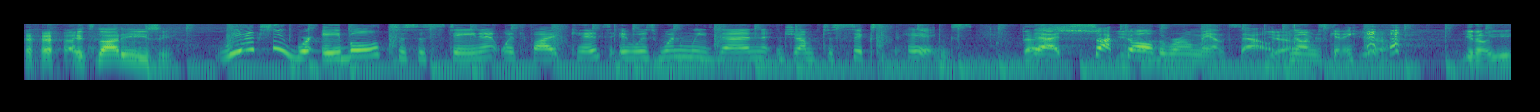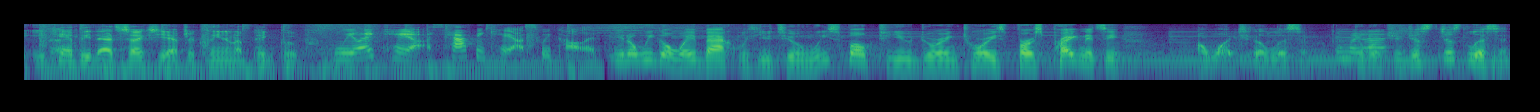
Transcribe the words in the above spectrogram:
it's not easy. We actually were able to sustain it with five kids. It was when we then jumped to six pigs that sucked yeah. all the romance out. Yeah. No, I'm just kidding. Yeah. You know, you, you can't be that sexy after cleaning up pig poop. we like chaos, happy chaos, we call it. You know, we go way back with you two, and we spoke to you during Tori's first pregnancy. I want you to listen Oh my to what gosh. you just just listen.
